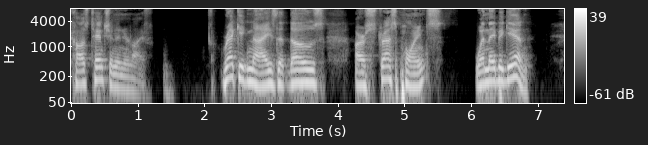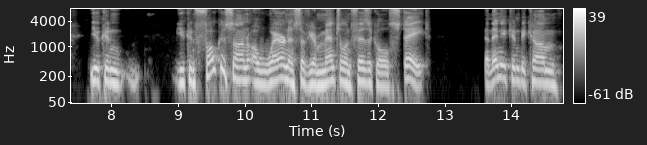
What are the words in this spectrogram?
cause tension in your life. Recognize that those are stress points when they begin. You can you can focus on awareness of your mental and physical state and then you can become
